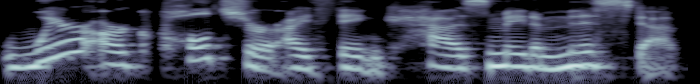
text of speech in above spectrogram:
where our culture, I think, has made a misstep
